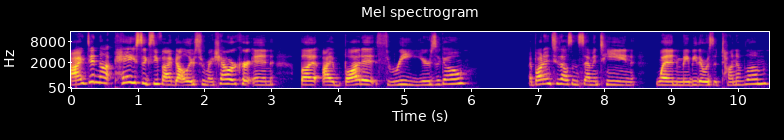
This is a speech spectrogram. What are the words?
I did not pay $65 for my shower curtain, but I bought it three years ago. I bought it in 2017 when maybe there was a ton of them,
